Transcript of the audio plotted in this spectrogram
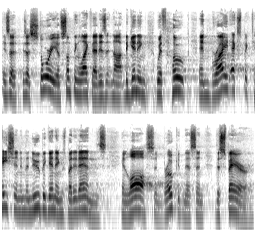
is, a, is a story of something like that, is it not? Beginning with hope and bright expectation in the new beginnings, but it ends in loss and brokenness and despair.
